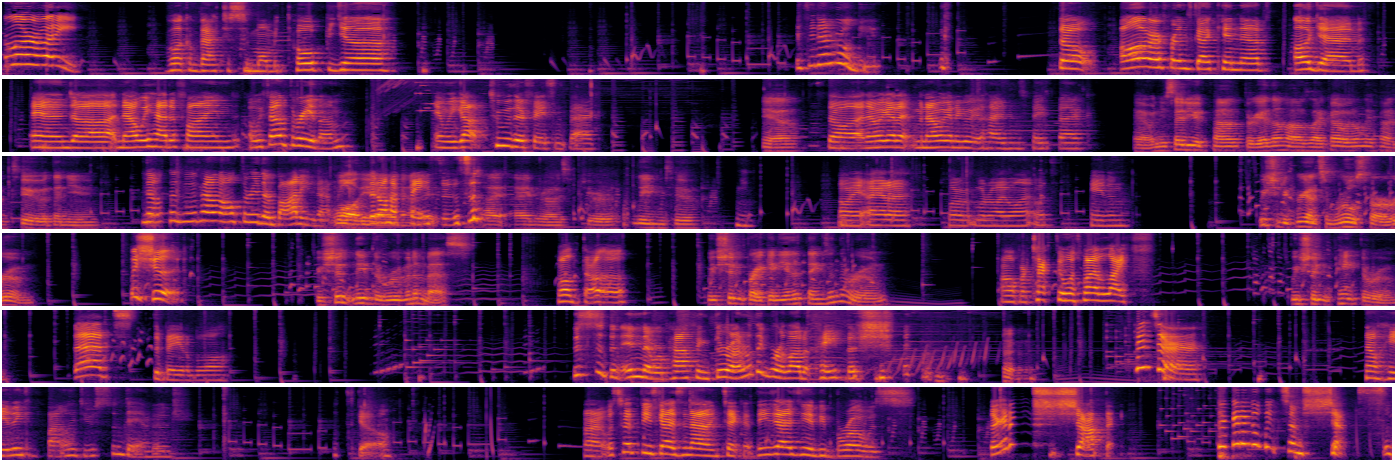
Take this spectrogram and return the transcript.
Hello, everybody! Welcome back to Sumomitopia. It's an emerald leaf. so, all of our friends got kidnapped again. And uh, now we had to find... We found three of them. And we got two of their faces back. Yeah. So uh, now we gotta now we're gonna go get Hisen's face back. Yeah, when you said you had found three of them, I was like, oh, we only found two, and then you... No, because we found all three of their bodies at Well, least. yeah, they don't have yeah, faces. I, I didn't realize what you were leading to. Oh, Alright, I gotta... What, what do I want? What's Hayden? We should agree on some rules for our room. We should! We shouldn't leave the room in a mess. Well, duh. We shouldn't break any of the things in the room. I'll protect them with my life. We shouldn't paint the room. That's debatable. This is an inn that we're passing through. I don't think we're allowed to paint this shit. Pincer! Now Hayden can finally do some damage. Let's go. Alright, let's put these guys in adding ticket. These guys need to be bros. They're gonna go shopping. They're gonna go get some chefs.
